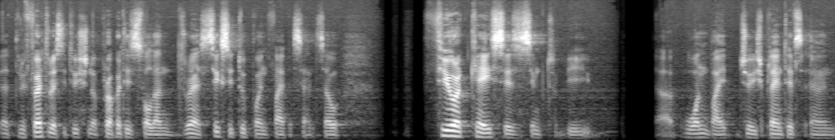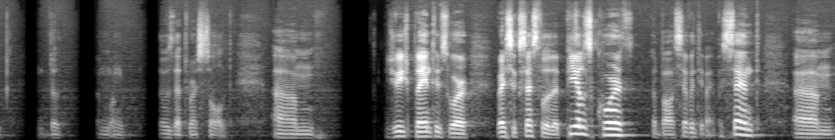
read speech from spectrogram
that referred to restitution of properties sold under duress, 62.5%. So fewer cases seem to be uh, won by Jewish plaintiffs and the, among those that were sold. Um, Jewish plaintiffs were very successful at appeals court, about 75%, um,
